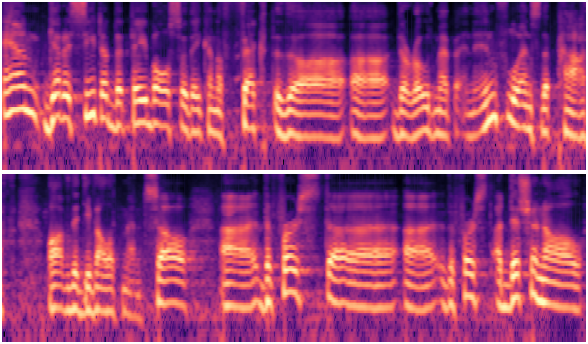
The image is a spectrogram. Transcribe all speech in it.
and get a seat at the table so they can affect the, uh, the roadmap and influence the path of the development. So uh, the, first, uh, the first additional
